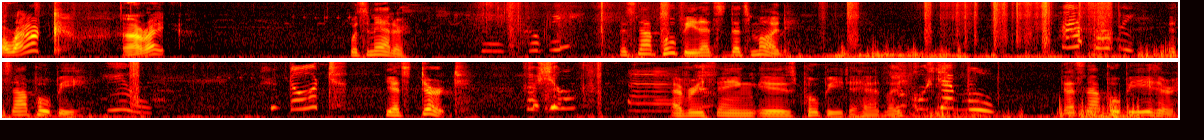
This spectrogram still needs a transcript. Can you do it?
A rock. All right. What's the matter? It's poopy. It's not poopy. That's that's mud. It's not poopy. Yeah, it's dirt. Everything is poopy to Hadley. Who's that boo? That's not poopy either.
